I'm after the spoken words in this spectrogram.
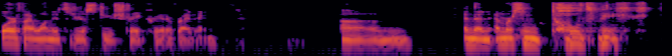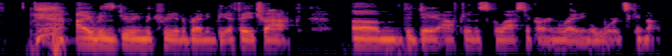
or if I wanted to just do straight creative writing. Um, and then Emerson told me I was doing the creative writing BFA track um, the day after the Scholastic Art and Writing Awards came out.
